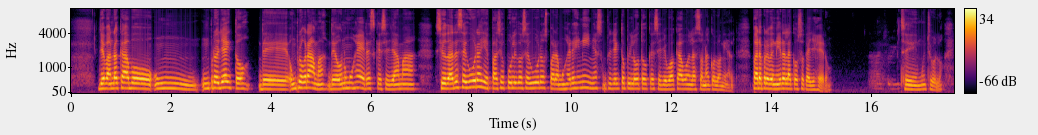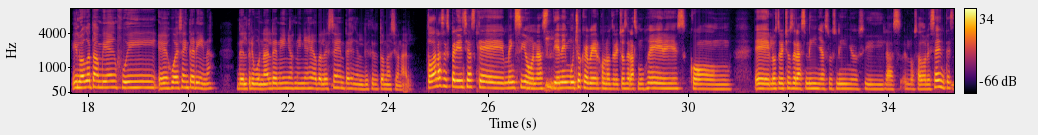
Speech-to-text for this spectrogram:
llevando a cabo un, proyecto de un programa de ONU Mujeres que se llama Ciudades Seguras y Espacios Públicos Seguros para Mujeres y Niñas, un proyecto piloto que se llevó a cabo en la zona colonial para prevenir el acoso callejero. Sí, muy chulo. Y luego también fui eh, jueza interina del Tribunal de Niños, Niñas y Adolescentes en el Distrito Nacional. Todas las experiencias que mencionas tienen mucho que ver con los derechos de las mujeres, con eh, los derechos de las niñas, los niños y las, los adolescentes.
